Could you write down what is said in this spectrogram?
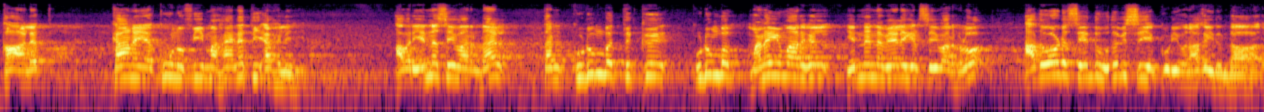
காலத் கானைய யகூனு ஃபி மஹனதி அஹ்லிஹி. அவர் என்ன செய்வார் என்றால் தன் குடும்பத்துக்கு குடும்ப மனைவிமார்கள் என்னென்ன வேலைகள் செய்வார்களோ அதோடு சேர்ந்து உதவி செய்யக்கூடியவராக இருந்தார்.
